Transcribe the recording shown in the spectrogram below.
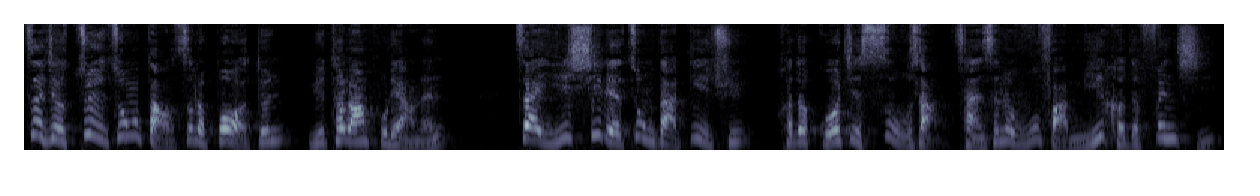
这就最终导致了博尔顿与特朗普两人在一系列重大地区和的国际事务上产生了无法弥合的分歧。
